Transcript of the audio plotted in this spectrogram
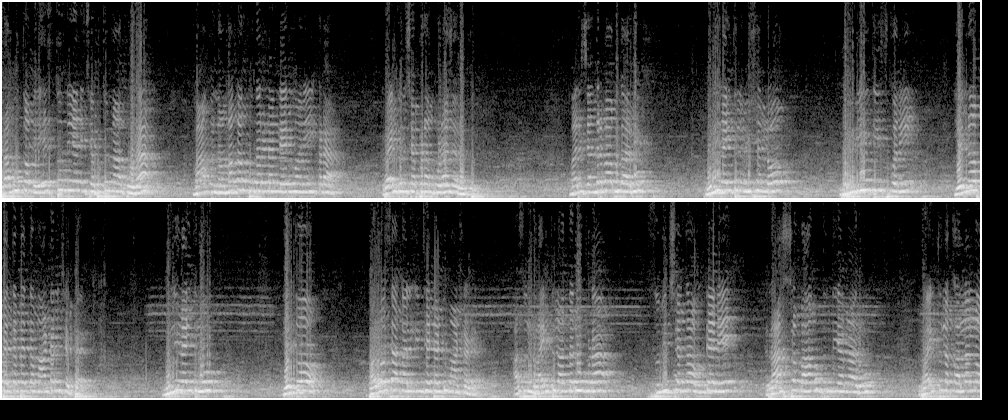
ప్రభుత్వం వేస్తుంది అని చెప్తున్నా కూడా మాకు నమ్మకం కుదరడం లేదు అని ఇక్కడ రైతులు చెప్పడం కూడా జరుగుతుంది. మరి చంద్రబాబు గారు ఉల్లి రైతుల విషయంలో రివ్యూ తీసుకొని ఎన్నో పెద్ద పెద్ద మాటలు చెప్పారు. ఉల్లి రైతులు ఎంతో భరోసా కలిగించేటట్టు మాట్లాడారు. అసలు రైతులందరూ కూడా సుభిక్షంగా ఉంటేనే రాష్ట్రం బాగుంటుంది అన్నారు. రైతుల కళ్ళల్లో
